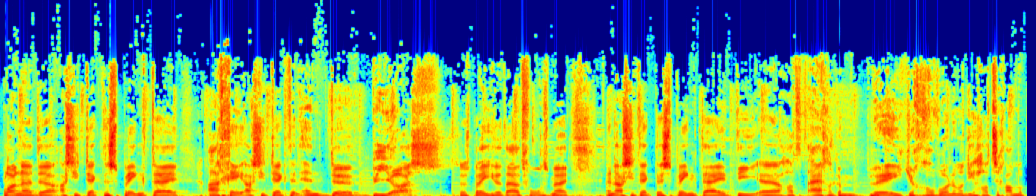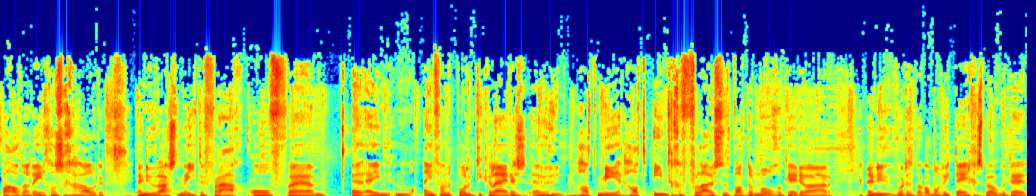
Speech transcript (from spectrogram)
plannen. De architecten Springtij, AG-architecten en de BIAS. Zo spreek je dat uit volgens mij. En architect Springtij die eh, had het eigenlijk een beetje gewonnen. Want die had zich aan bepaalde regels gehouden. En nu was het een beetje de vraag of... eh, er een, van de politieke leiders eh, hun had meer had ingefluisterd wat de mogelijkheden waren. En nu wordt het ook allemaal weer tegengesproken. De,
